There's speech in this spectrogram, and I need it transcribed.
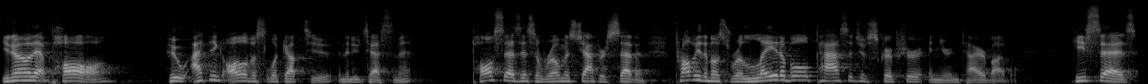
You know that Paul, who I think all of us look up to in the New Testament, Paul says this in Romans chapter 7, probably the most relatable passage of scripture in your entire Bible. He says,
